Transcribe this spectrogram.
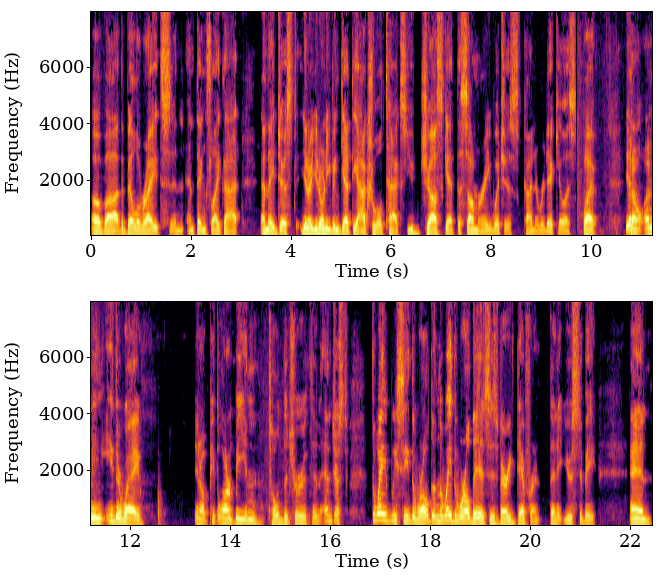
of uh, the bill of rights and and things like that. And they just you know you don't even get the actual text. You just get the summary which is kind of ridiculous. But you know i mean either way you know people aren't being told the truth and and just the way we see the world and the way the world is is very different than it used to be and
